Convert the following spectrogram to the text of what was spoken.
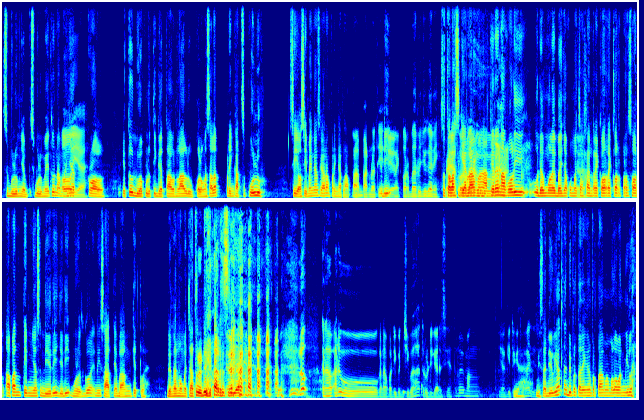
sebelumnya. Sebelumnya itu namanya Oh, iya. Kroll. Itu 23 tahun lalu. Kalau nggak salah peringkat 10. Si Osimhen kan sekarang peringkat 8. 8 berarti Jadi- rekor baru juga nih. Setelah Rekor sekian baru. lama, akhirnya. Napoli udah mulai banyak memecahkan rekor-rekor person apa timnya sendiri. Jadi menurut gue ini saatnya bangkit lah dengan memecat Rudy Garcia. Lu kenapa aduh, kenapa dibenci banget Rudy Garcia? Tapi emang ya gitu-gitu Ya, aja. sih. Bisa dilihat lah di pertandingan pertama melawan Milan.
